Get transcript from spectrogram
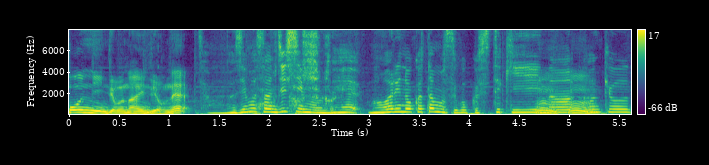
本人ではないんだよね。野島さん自身もね周りの方もすごく素敵な環境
